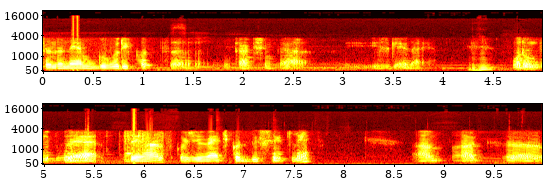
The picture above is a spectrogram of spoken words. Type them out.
se na njem govori, kot uh, kakšen ga izgleda. Je. Forum deluje dejansko že več kot deset let, ampak uh,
